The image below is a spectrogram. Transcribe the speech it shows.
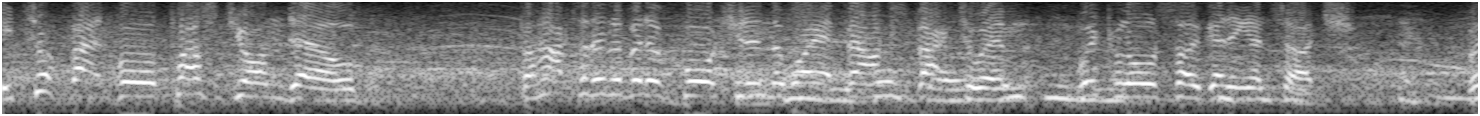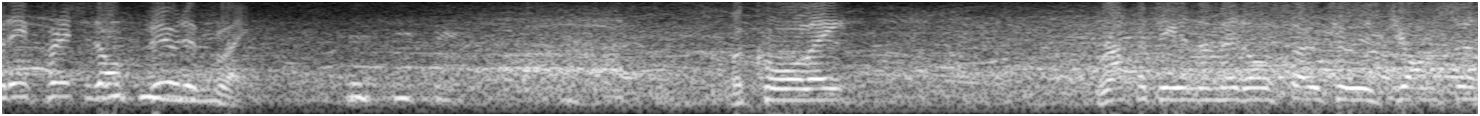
He took that ball past John Delve. Perhaps a little bit of fortune in the way it bounced back to him. Whittle also getting a touch. But he finishes off beautifully. McAuley. Rafferty in the middle, so too is Johnson.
